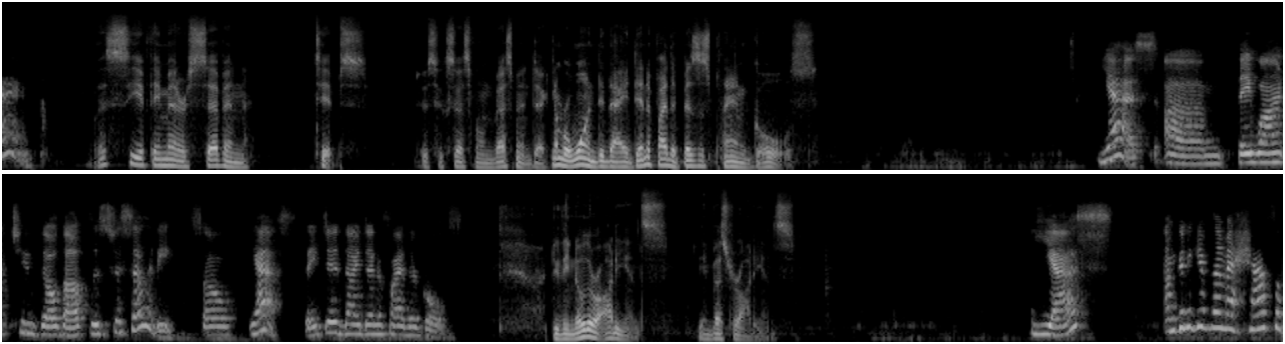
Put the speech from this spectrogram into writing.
Okay. let's see if they met our seven tips to a successful investment deck. Number one, did they identify the business plan goals? Yes, um, they want to build out this facility. So yes, they did identify their goals. Do they know their audience, the investor audience? Yes, I'm going to give them a half a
